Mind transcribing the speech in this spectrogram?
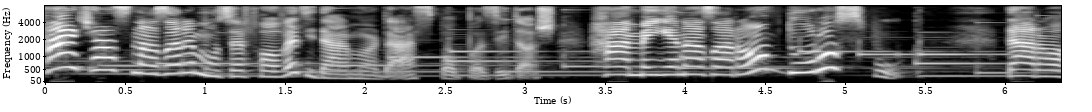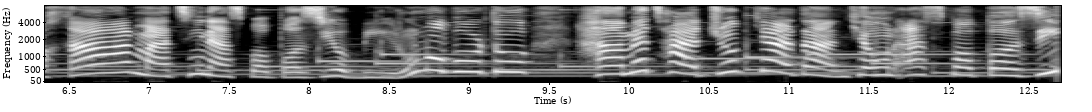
هر کس نظر متفاوتی در مورد اسباب بازی داشت. همه نظرام درست بود. در آخر متین اسباب بازی رو بیرون آورد و همه تعجب کردند که اون اسباب بازی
